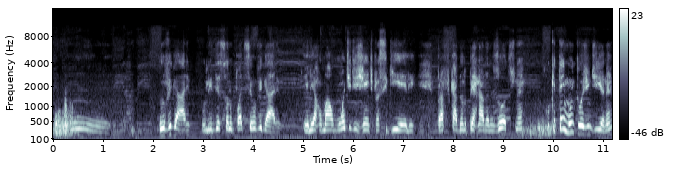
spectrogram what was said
um, um vigário. O líder só não pode ser um vigário. Ele arrumar um monte de gente para seguir ele, para ficar dando pernada nos outros, né? O que tem muito hoje em dia, né?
